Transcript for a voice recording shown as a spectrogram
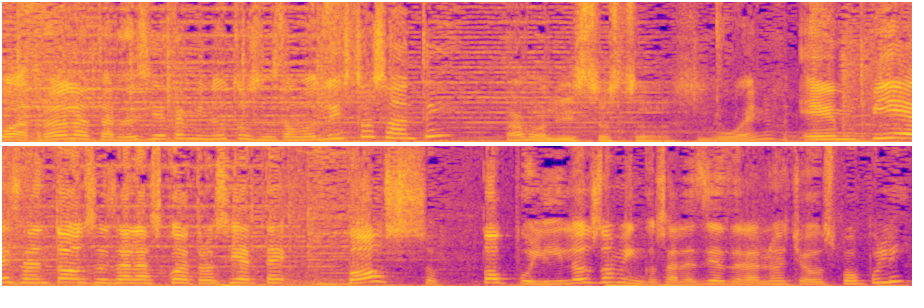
4 de la tarde, 7 minutos. ¿Estamos listos, Santi? Estamos listos todos. Bueno, empieza entonces a las 4, 7, Voz Populi, los domingos a las 10 de la noche, Voz Populi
